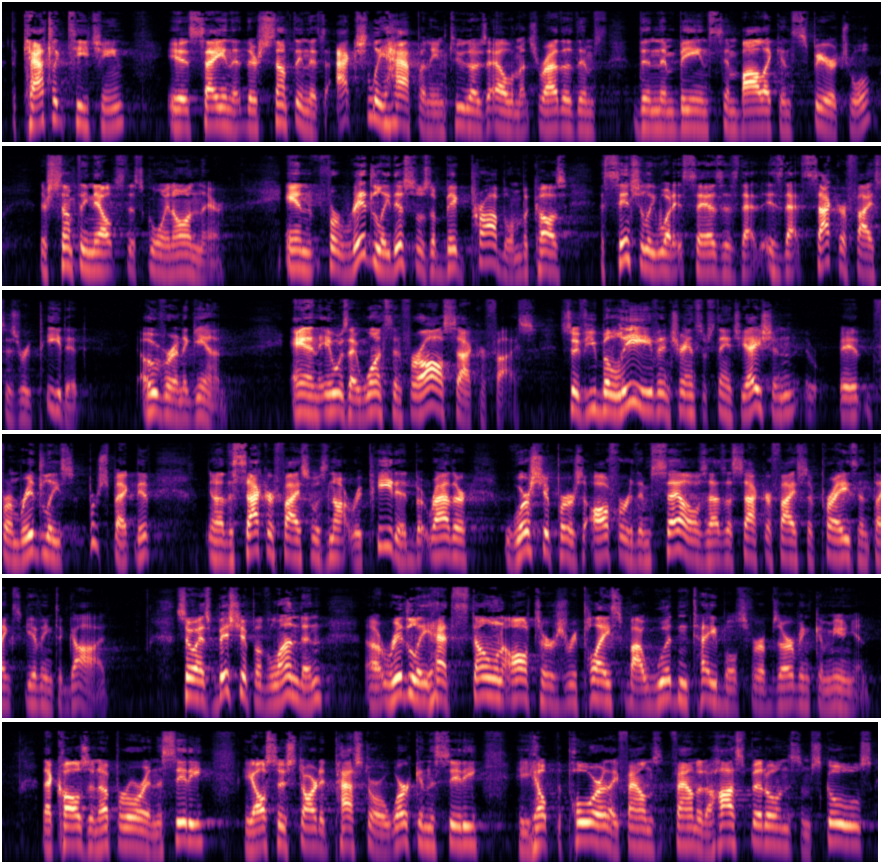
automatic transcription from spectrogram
The Catholic teaching is saying that there's something that's actually happening to those elements rather than than them being symbolic and spiritual. There's something else that's going on there. And for Ridley, this was a big problem because essentially what it says is that, is that sacrifice is repeated over and again. And it was a once and for all sacrifice. So if you believe in transubstantiation, it, from Ridley's perspective, uh, the sacrifice was not repeated, but rather worshipers offer themselves as a sacrifice of praise and thanksgiving to God. So, as Bishop of London, uh, Ridley had stone altars replaced by wooden tables for observing communion. That caused an uproar in the city. He also started pastoral work in the city. He helped the poor. They found, founded a hospital and some schools.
